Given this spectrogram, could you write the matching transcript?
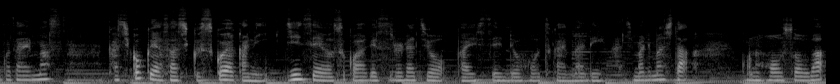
うございます。賢く優しく健やかに人生を底上げするラジオバイ自然療法使いマリン始まりました。この放送は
